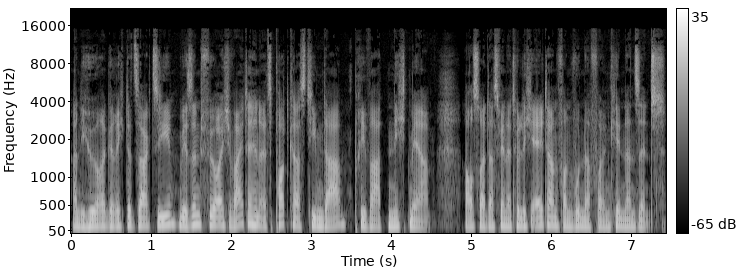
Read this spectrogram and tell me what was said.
An die Hörer gerichtet sagt sie, wir sind für euch weiterhin als Podcast-Team da, privat nicht mehr. Außer, dass wir natürlich Eltern von wundervollen Kindern sind.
